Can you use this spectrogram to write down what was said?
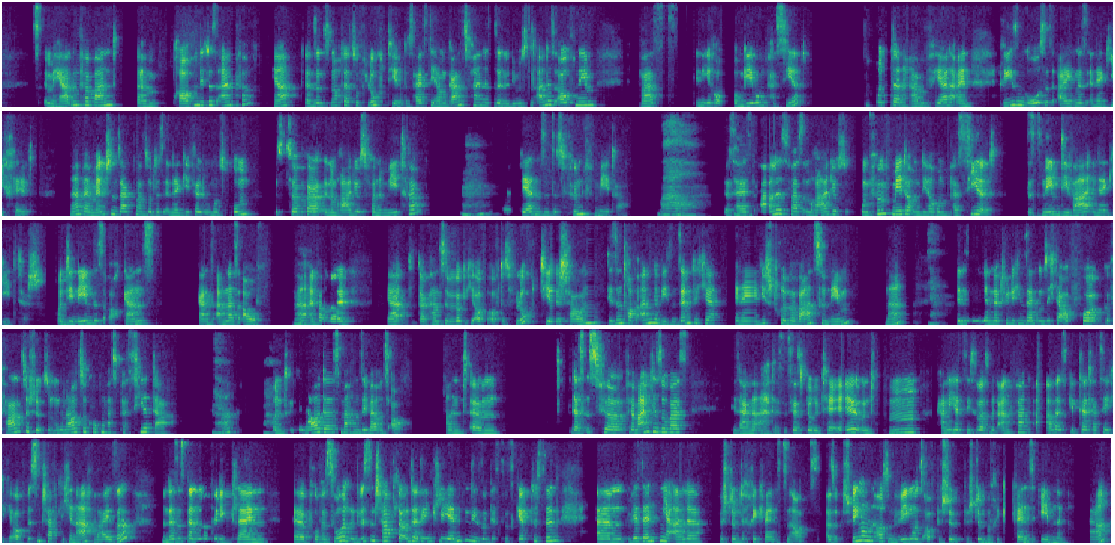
im Herdenverband ähm, brauchen die das einfach. Ja, dann sind es noch dazu Fluchttiere. Das heißt, die haben ganz feine Sinne. Die müssen alles aufnehmen, was in ihrer Umgebung passiert. Und dann haben Pferde ein riesengroßes eigenes Energiefeld. Ne, bei Menschen sagt man so, das Energiefeld um uns rum ist circa in einem Radius von einem Meter. Mhm. Bei Pferden sind es fünf Meter. Wow. Das heißt, alles, was im Radius um fünf Meter um die herum passiert, das nehmen die wahr energetisch. Und die nehmen das auch ganz, ganz anders auf. Ne? Mhm. Einfach weil, ja, da kannst du wirklich auf, auf das Fluchttier schauen. Die sind darauf angewiesen, sämtliche Energieströme wahrzunehmen, ne? Ja. In ihrem natürlichen Sein, um sich da auch vor Gefahren zu schützen, um genau zu gucken, was passiert da. Ja. Ja? Und genau das machen sie bei uns auch. Und ähm, das ist für, für manche sowas, die sagen dann, ach, das ist ja spirituell und hm, kann ich jetzt nicht sowas mit anfangen, aber es gibt da tatsächlich auch wissenschaftliche Nachweise und das ist dann immer für die kleinen äh, Professoren und Wissenschaftler unter den Klienten, die so ein bisschen skeptisch sind. Ähm, wir senden ja alle bestimmte Frequenzen aus, also Schwingungen aus und bewegen uns auf besti bestimmten Frequenzebenen. Ja?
